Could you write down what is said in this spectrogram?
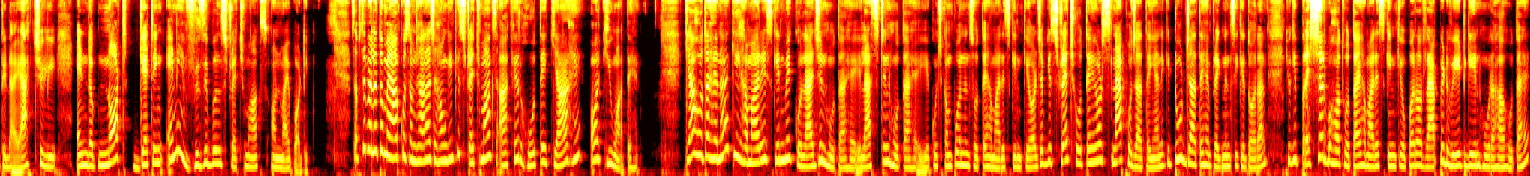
did I actually end up not getting any visible stretch marks on my body सबसे पहले तो मैं आपको समझाना चाहूँगी कि स्ट्रेच मार्क्स आखिर होते क्या हैं और क्यों आते हैं। क्या होता है ना कि हमारे स्किन में कोलाजन होता है इलास्टिन होता है, ये कुछ कंपोनेंट्स होते हैं हमारे स्किन के और जब ये स्ट्रेच होते हैं और स्नैप हो जाते हैं, यानी कि टूट जाते हैं प्रेगनेंसी के दौरान, क्योंकि प्रेशर बहुत होता है हमारे स्किन के ऊपर और रैपिड वेट गेन हो रहा होता है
